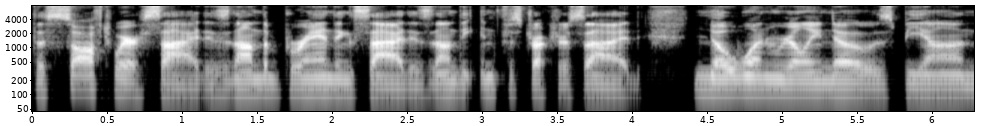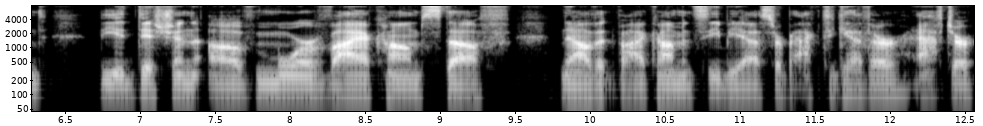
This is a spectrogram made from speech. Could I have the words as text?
the software side? Is it on the branding side? Is it on the infrastructure side? No one really knows beyond the addition of more Viacom stuff now that Viacom and CBS are back together after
